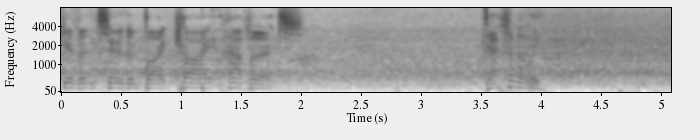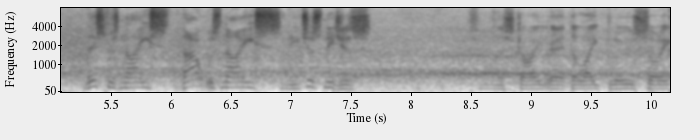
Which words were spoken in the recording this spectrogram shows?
Given to them by Kai Havertz. Definitely. This was nice. That was nice. And he just needs from the sky, uh, the light blue. Sorry.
